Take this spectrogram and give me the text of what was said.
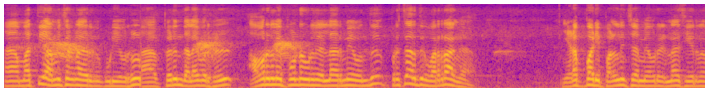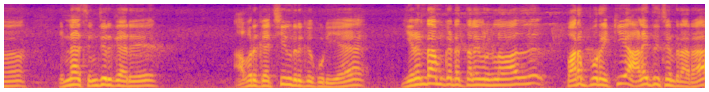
மத்திய அமைச்சர்களாக இருக்கக்கூடியவர்கள் பெருந்தலைவர்கள் அவர்களை போன்றவர்கள் எல்லாருமே வந்து பிரச்சாரத்துக்கு வர்றாங்க. எடப்பாடி பழனிசாமி அவர் என்ன செய்யணும் என்ன செஞ்சுருக்காரு அவர் கட்சியில் இருக்கக்கூடிய இரண்டாம் கட்ட தலைவர்களாவது பரப்புரைக்கு அழைத்து சென்றாரா?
